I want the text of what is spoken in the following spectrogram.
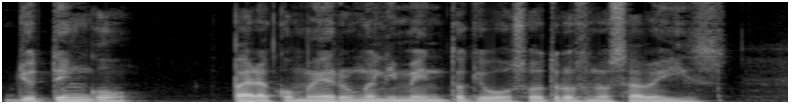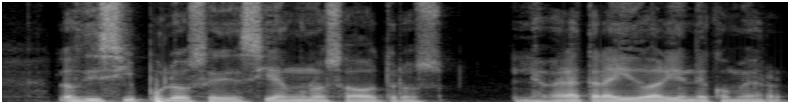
Yo tengo para comer un alimento que vosotros no sabéis. Los discípulos se decían unos a otros, ¿Le habrá traído alguien de comer?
